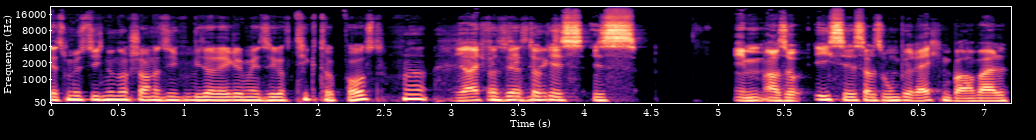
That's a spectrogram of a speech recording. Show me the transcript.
Jetzt müsste ich nur noch schauen, dass ich wieder regelmäßig auf TikTok post. Ja, ich finde TikTok ist, ist im, also ich sehe es als unberechenbar, weil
